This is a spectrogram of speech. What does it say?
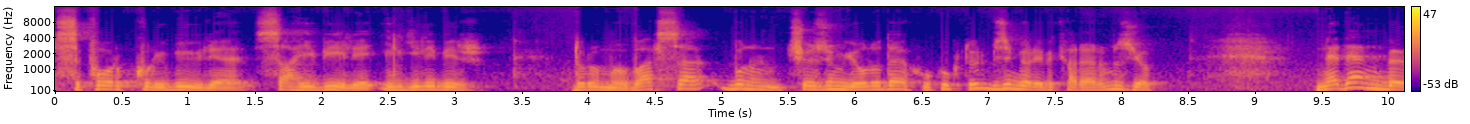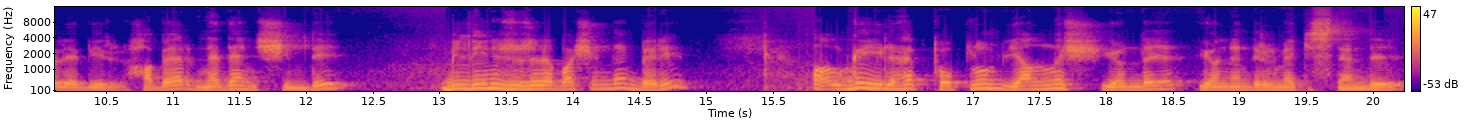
spor kulübüyle, sahibiyle ilgili bir durumu varsa bunun çözüm yolu da hukuktur. Bizim böyle bir kararımız yok. Neden böyle bir haber? Neden şimdi? Bildiğiniz üzere başından beri algı ile hep toplum yanlış yönde yönlendirilmek istendi.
